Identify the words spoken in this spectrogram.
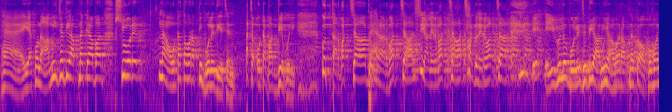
হ্যাঁ এই এখন আমি যদি আপনাকে আবার শুয়োরের না ওটা তো আবার আপনি বলে দিয়েছেন। আচ্ছা ওটা বাদ দিয়ে বলি। কুত্তার বাচ্চা ভেড়ার বাচ্চা শিয়ালের বাচ্চা ছাগলের বাচ্চা এইগুলো বলে যদি আমি আবার আপনাকে অপমান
